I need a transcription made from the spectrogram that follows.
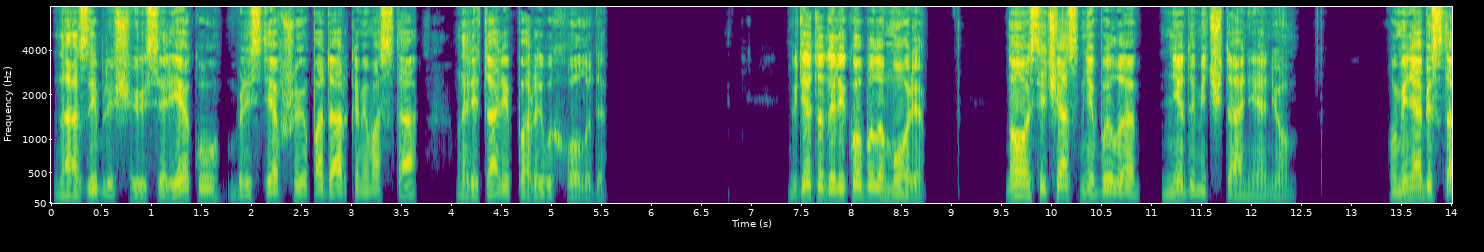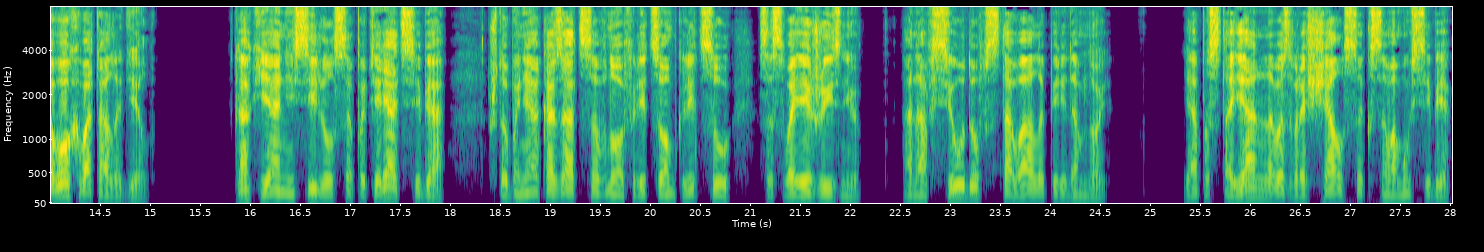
на зыблющуюся реку, блестевшую подарками моста, налетали порывы холода. Где-то далеко было море, но сейчас мне было не до мечтания о нем. У меня без того хватало дел. Как я не силился потерять себя, чтобы не оказаться вновь лицом к лицу со своей жизнью, она всюду вставала передо мной. Я постоянно возвращался к самому себе.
